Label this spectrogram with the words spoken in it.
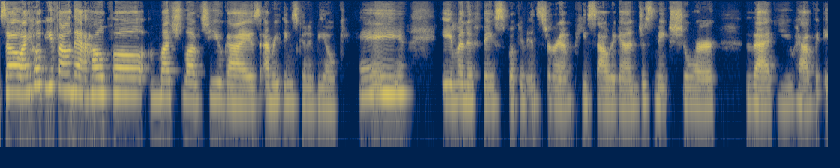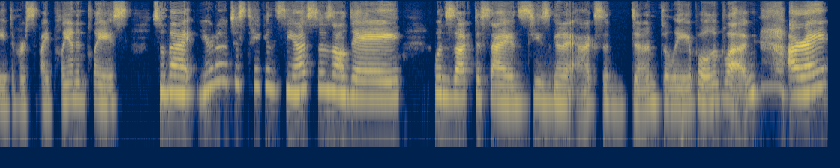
So I hope you found that helpful. Much love to you guys. Everything's going to be okay. Even if Facebook and Instagram peace out again, just make sure that you have a diversified plan in place so that you're not just taking siestas all day when Zuck decides he's going to accidentally pull the plug. All right.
